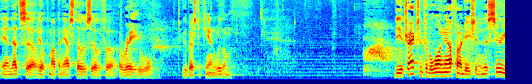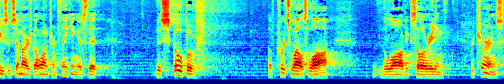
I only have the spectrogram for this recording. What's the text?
And that's, uh, he'll come up and ask those of uh, Ray, who will do the best he can with them. The attraction for the Long Now Foundation in this series of seminars about long term thinking is that the scope of, of Kurzweil's law, the law of accelerating returns,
